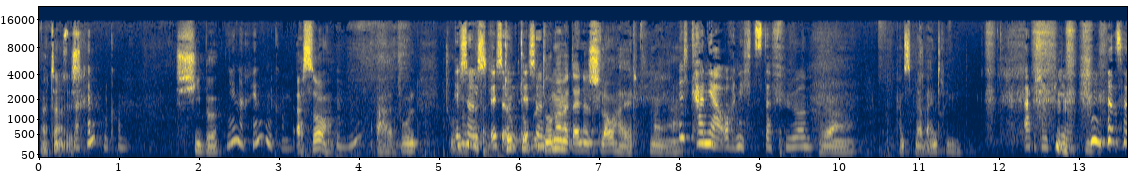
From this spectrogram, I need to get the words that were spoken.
Warte, Du ich nach hinten kommen. schiebe. Nee, nach hinten kommen. Ach so. Ah, du, du, Ich du, und- bist, ich du, und- du, ich und du immer mit deiner Schlauheit. Naja, Ich kann ja auch nichts dafür. ja. Kannst mehr Wein trinken. Aber schon viel. also,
